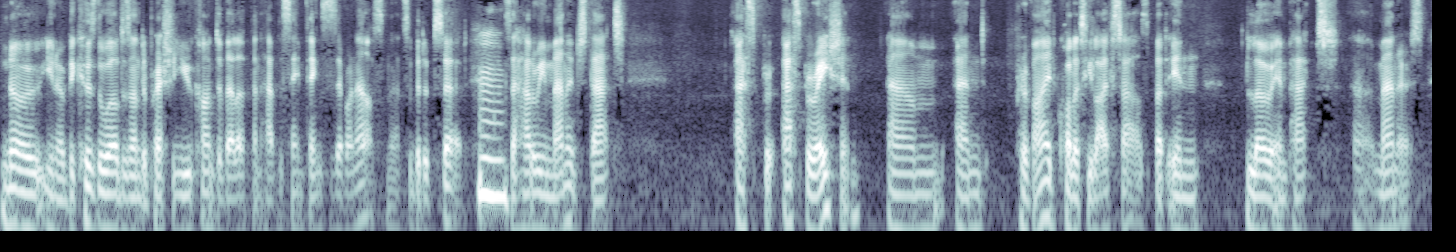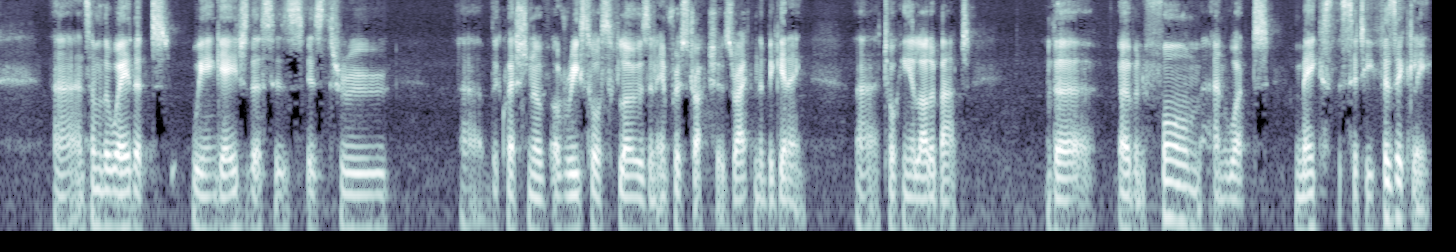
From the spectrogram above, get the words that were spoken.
no you know because the world is under pressure you can't develop and have the same things as everyone else. And that's a bit absurd. Mm. so how do we manage that aspir- aspiration um, and provide quality lifestyles, but in low impact uh, manners. Uh, and some of the way that we engage this is is through uh, the question of, of resource flows and infrastructures right in the beginning, uh, talking a lot about the urban form and what makes the city physically,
